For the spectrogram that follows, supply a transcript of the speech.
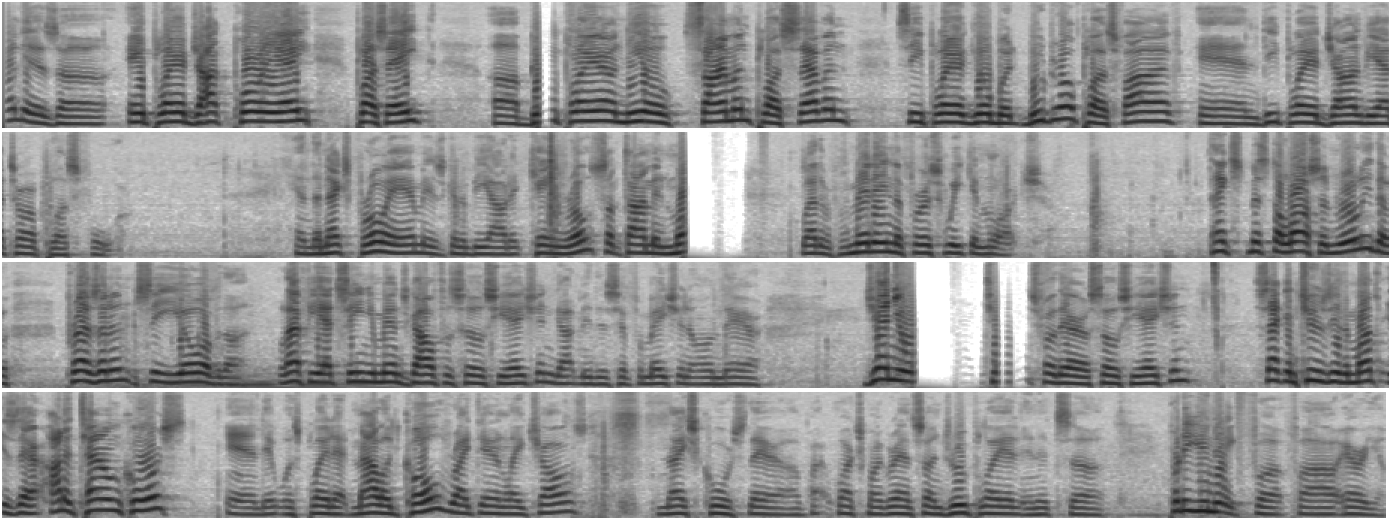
side is uh, A player Jacques Poirier plus eight, uh, B player Neil Simon plus seven, C player Gilbert Boudreau plus five, and D player John Viator plus four. And the next pro am is going to be out at Cane Row sometime in March, weather permitting, the first week in March. Thanks, Mr. Lawson Ruley, the president and CEO of the Lafayette Senior Men's Golf Association, got me this information on their January for their association. Second Tuesday of the month is their out of town course, and it was played at Mallard Cove right there in Lake Charles. Nice course there. I watched my grandson Drew play it, and it's uh, pretty unique for, for our area.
